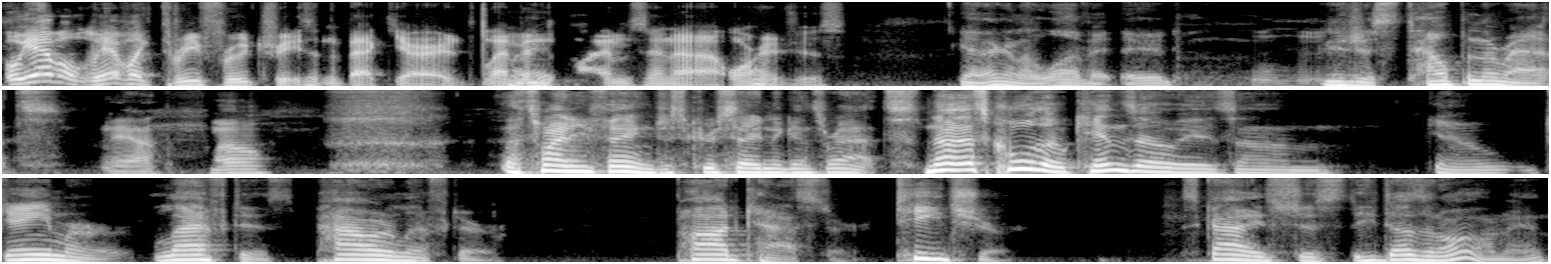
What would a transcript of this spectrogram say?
Well, we have a, we have like three fruit trees in the backyard: lemon, Right. limes, and uh, oranges. Yeah, they're gonna love it, dude. You're just helping the rats. Yeah. Well, That's my new thing, just crusading against rats. No, that's cool though. Kenzo is um, you know, gamer, leftist, power lifter, podcaster, teacher. This guy is just he does it all, man.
